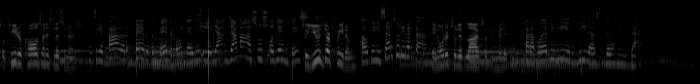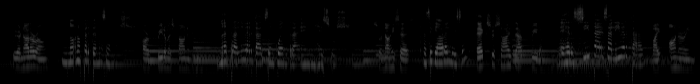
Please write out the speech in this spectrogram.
So Peter calls on his listeners Así que Padre, Pedro, Pedro le, di- le llama a sus oyentes to use their freedom a utilizar su libertad in order to live lives of humility. para poder vivir vidas de humildad. We are not our own. No nos pertenecemos. Our freedom is found in Him. Nuestra libertad se encuentra en Jesús. So now he says, Así que ahora él dice, exercise that freedom ejercita esa libertad by honoring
